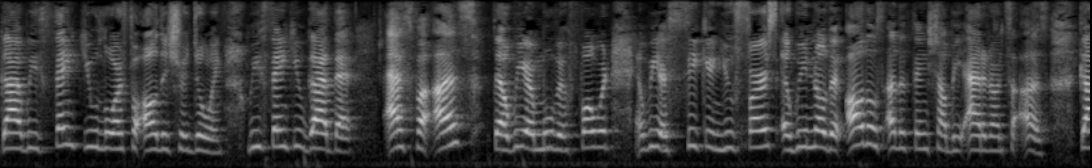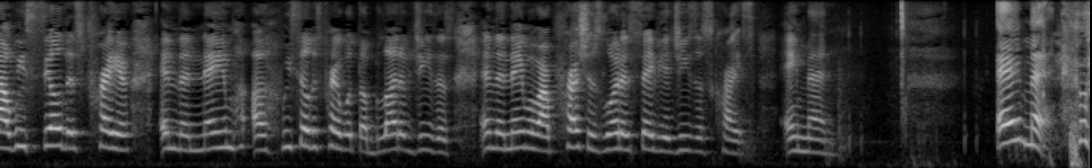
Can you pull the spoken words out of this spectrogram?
God, we thank you, Lord, for all that you're doing. We thank you, God, that as for us, that we are moving forward and we are seeking you first, and we know that all those other things shall be added unto us. God, we seal this prayer in the name of, we seal this prayer with the blood of Jesus, in the name of our precious Lord and Savior, Jesus Christ. Amen. Amen.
